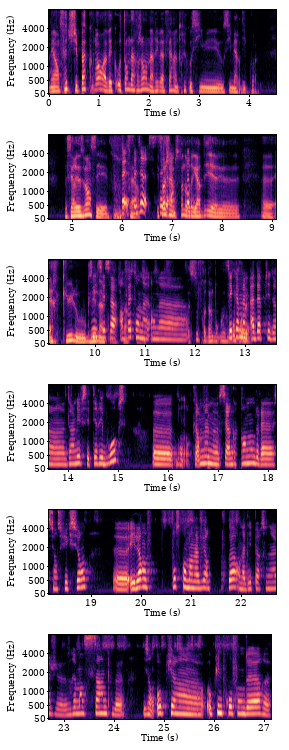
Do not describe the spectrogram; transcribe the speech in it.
Mais en fait, je sais pas comment, avec autant d'argent, on arrive à faire un truc aussi, aussi merdique, quoi. Sérieusement, c'est. Bah, C'est-à-dire. des fois, j'ai l'impression de regarder euh, euh, Hercule ou Oui, Xena. c'est ça. En fait, on a, on a, Ça souffre d'un gros, c'est quand même adapté d'un livre, c'est Terry Brooks. Euh, bon, quand même, c'est un grand nom de la science-fiction. Euh, et là, on- pour ce qu'on en a vu, en tout cas, on a des personnages euh, vraiment simples. Ils ont aucun, aucune profondeur.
